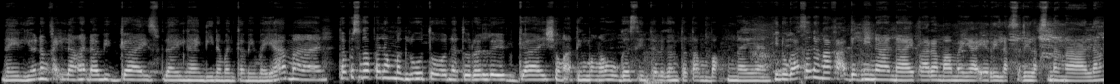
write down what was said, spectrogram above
Dahil yun ang kailangan namin guys, dahil nga hindi naman kami mayaman. Tapos nga palang magluto, natural yun guys, yung ating mga hugas din talagang tatambak na yan. Hinugasan na nga kaagad ni nanay para mamaya i-relax-relax na nga lang.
